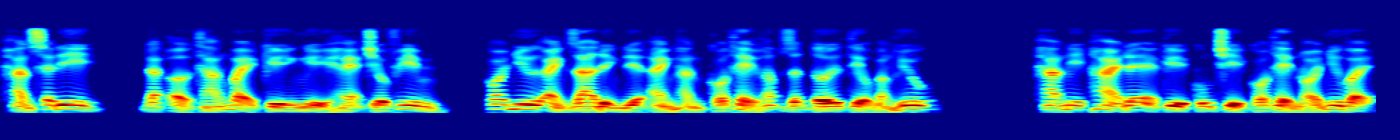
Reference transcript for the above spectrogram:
Hẳn sẽ đi, đặt ở tháng bảy kỳ nghỉ hè chiếu phim, coi như ảnh gia đình điện ảnh hẳn có thể hấp dẫn tới tiểu bằng hưu. Hạ ni hải đệ kỳ cũng chỉ có thể nói như vậy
